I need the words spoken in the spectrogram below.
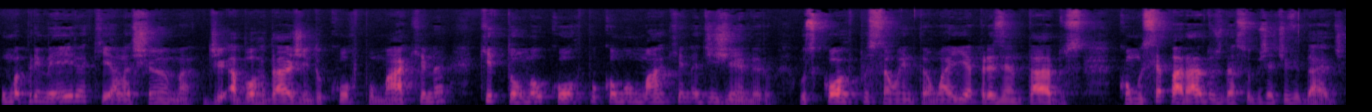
Uma primeira, que ela chama de abordagem do corpo-máquina, que toma o corpo como máquina de gênero. Os corpos são então aí apresentados como separados da subjetividade.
